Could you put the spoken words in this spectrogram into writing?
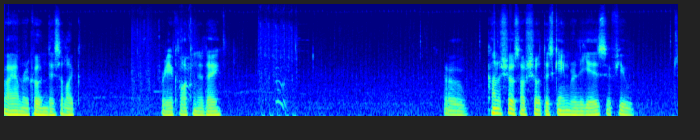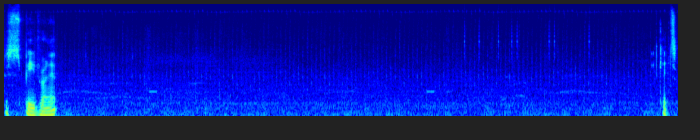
I am recording this at like 3 o'clock in the day. So, kind of shows how short this game really is if you just speed run it. Kids.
